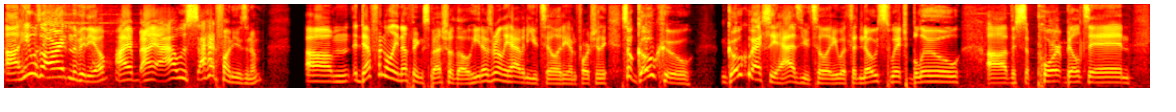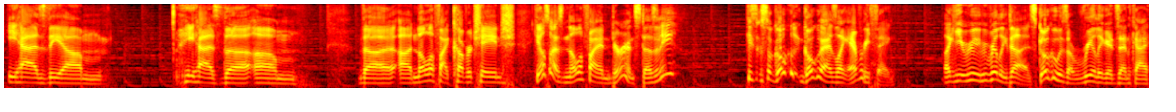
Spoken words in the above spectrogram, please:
Uh, he was all right in the video. I, I, I was, I had fun using him. Um, definitely nothing special though. He doesn't really have any utility, unfortunately. So Goku, Goku actually has utility with the no switch blue, uh, the support built in. He has the um, he has the um, the uh, nullify cover change. He also has nullify endurance, doesn't he? He's so Goku. Goku has like everything. Like he, re he really does. Goku is a really good Zenkai.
